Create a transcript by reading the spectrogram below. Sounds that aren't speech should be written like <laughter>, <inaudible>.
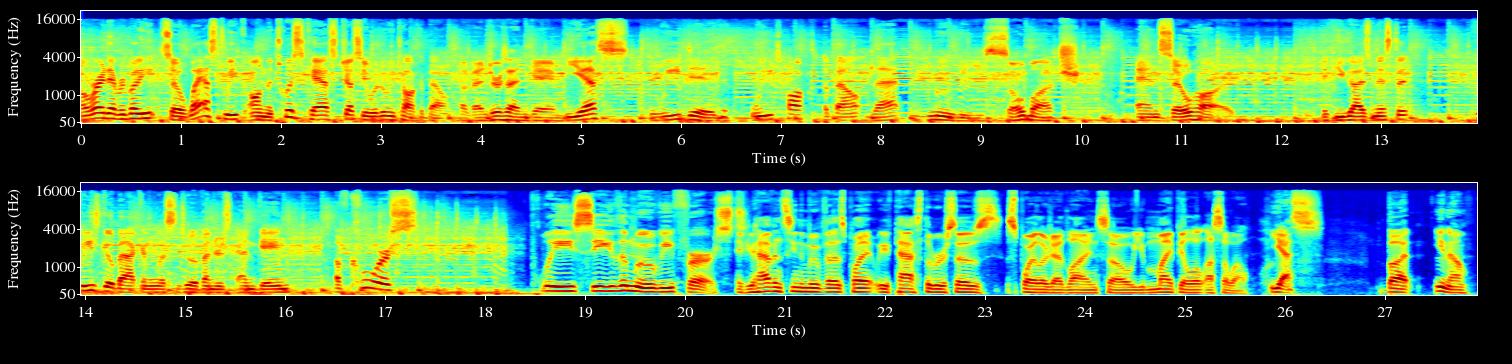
All right, everybody. So last week on the Twistcast, Jesse, what did we talk about? Avengers Endgame. Yes, we did. We talked about that movie So much. and so hard. If you guys missed it, please go back and listen to Avengers Endgame. Of course, please see the movie first. If you haven't seen the movie at this point, we've passed the Russo's spoiler deadline, so you might be a little SOL. yes, but you know,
